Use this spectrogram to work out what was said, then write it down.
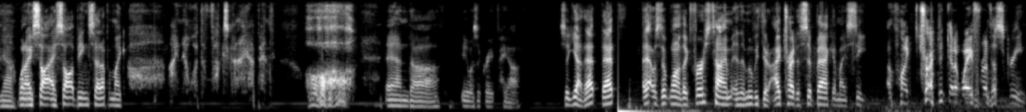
No. When I saw I saw it being set up, I'm like, oh, I know what the fuck's gonna happen. Oh, and uh, it was a great payoff. So yeah, that that that was the, one of the first time in the movie theater I tried to sit back in my seat. I'm like trying to get away from the screen.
